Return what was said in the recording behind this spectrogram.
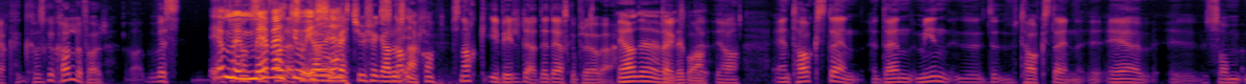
ja, Hva skal jeg kalle det for? Hvis, Ja, men vi vet jo ikke. Ikke. vet jo ikke hva du snakker om. Snakk i bildet, det er det jeg skal prøve. Ja, det er veldig bra. Ja. En takstein, den, min takstein er eh, som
